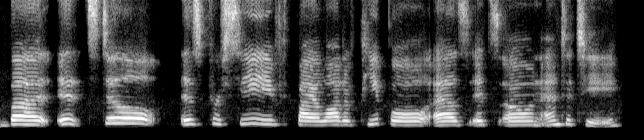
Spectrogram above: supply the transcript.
but it still is perceived by a lot of people as its own entity.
